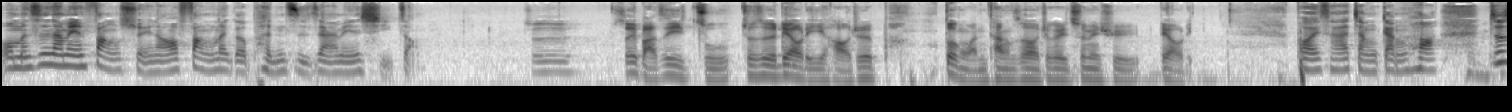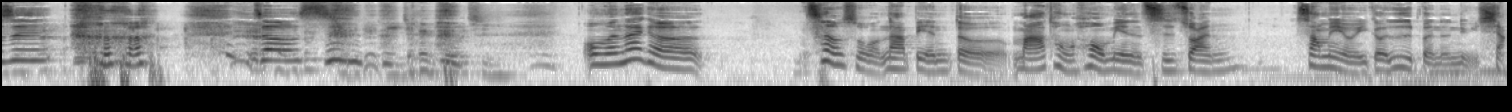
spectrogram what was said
我们是那边放水，然后放那个盆子在那边洗澡。就是所以把自己煮就是料理好，就是炖完汤之后就可以顺便去料理。不好意思，他讲干话，就是 就是你这样对不起。我们那个厕所那边的马桶后面的瓷砖上面有一个日本的女像，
